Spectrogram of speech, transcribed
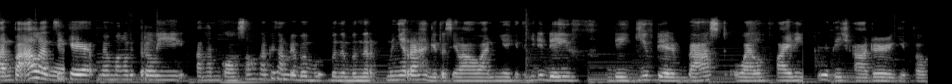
tanpa alat sih kayak memang literally tangan kosong tapi sampai be- bener-bener menyerah gitu si lawannya gitu. Jadi they they give their best while fighting with each other gitu.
